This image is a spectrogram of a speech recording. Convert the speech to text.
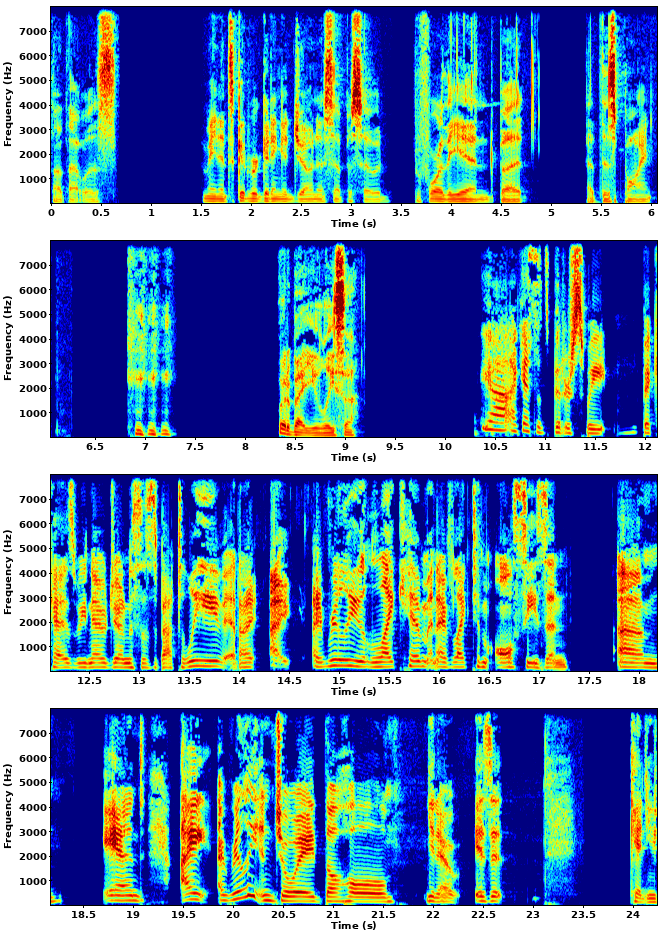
Thought that was. I mean, it's good we're getting a Jonas episode before the end, but at this point. what about you, Lisa? Yeah, I guess it's bittersweet because we know Jonas is about to leave, and I, I, I really like him, and I've liked him all season. Um, and I, I really enjoyed the whole. You know, is it? Can you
